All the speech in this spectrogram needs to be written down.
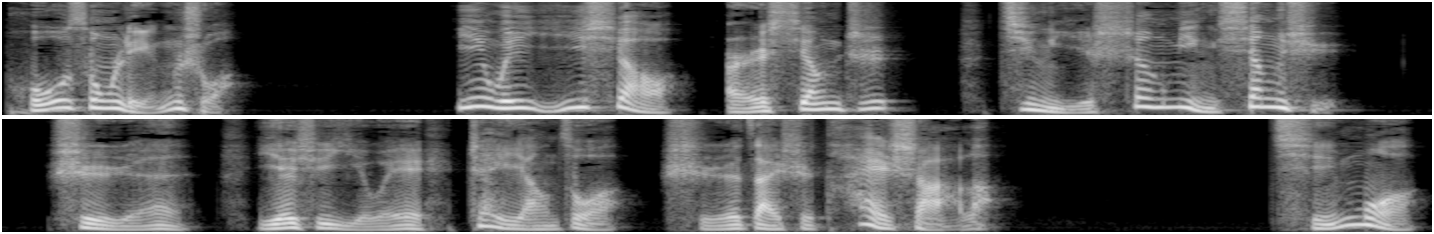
蒲松龄说：“因为一笑而相知，竟以生命相许。”世人也许以为这样做实在是太傻了。秦末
